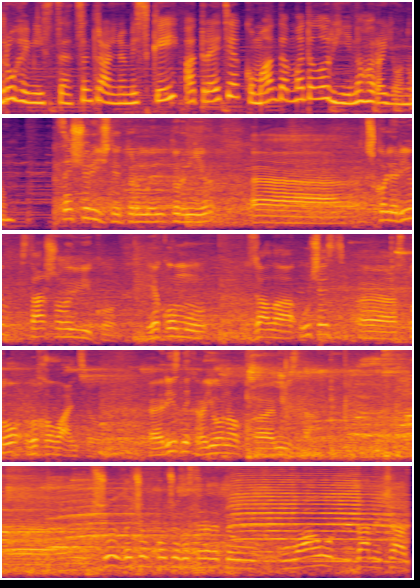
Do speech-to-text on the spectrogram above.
друге місце центрально-міський, а третє команда металургійного району. Це щорічний турнір е, школярів старшого віку, якому взяла участь е, 100 вихованців е, різних районів е, міста. Е, Що за чим хочу зосередити увагу? В даний час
